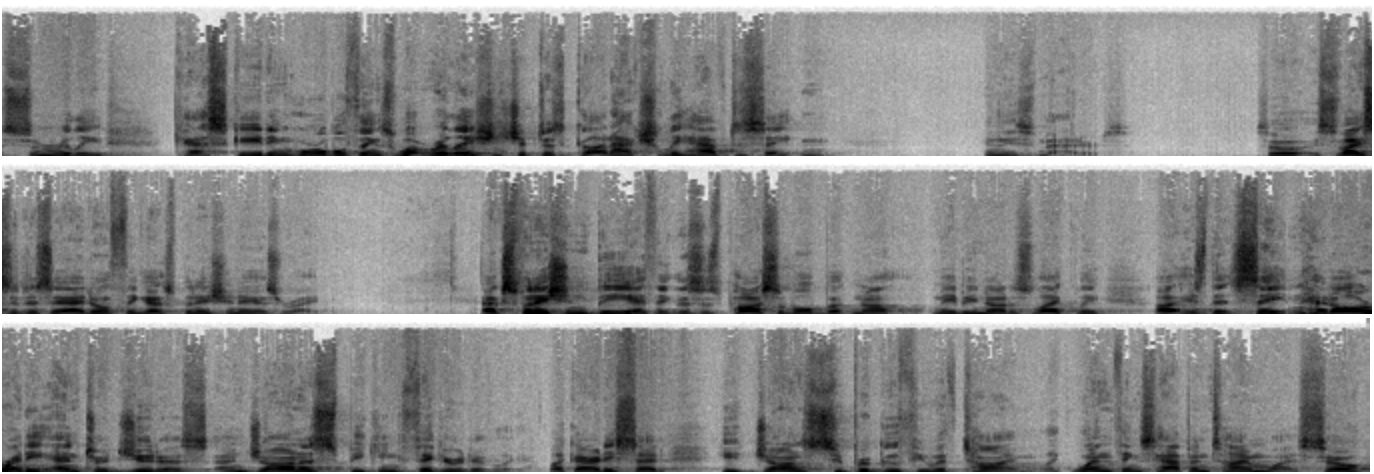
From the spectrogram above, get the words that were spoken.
some really cascading horrible things. What relationship does God actually have to Satan in these matters? So, suffice it to say, I don't think explanation A is right. Explanation B, I think this is possible, but not, maybe not as likely, uh, is that Satan had already entered Judas, and John is speaking figuratively. Like I already said, he, John's super goofy with time, like when things happen time wise. So,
